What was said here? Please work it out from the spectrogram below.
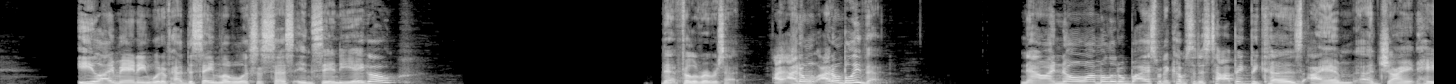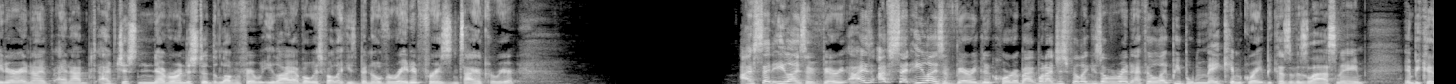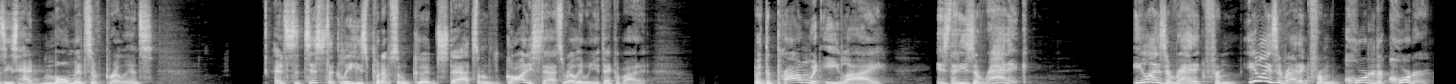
Eli Manning would have had the same level of success in San Diego that Philip Rivers had. I, I don't I don't believe that. Now I know I'm a little biased when it comes to this topic because I am a giant hater and I've and I've I've just never understood the love affair with Eli. I've always felt like he's been overrated for his entire career. I've said Eli's a very I, have said Eli's a very good quarterback, but I just feel like he's overrated. I feel like people make him great because of his last name and because he's had moments of brilliance. And statistically, he's put up some good stats, some gaudy stats, really, when you think about it. But the problem with Eli is that he's erratic. Eli's erratic from Eli's erratic from quarter to quarter.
